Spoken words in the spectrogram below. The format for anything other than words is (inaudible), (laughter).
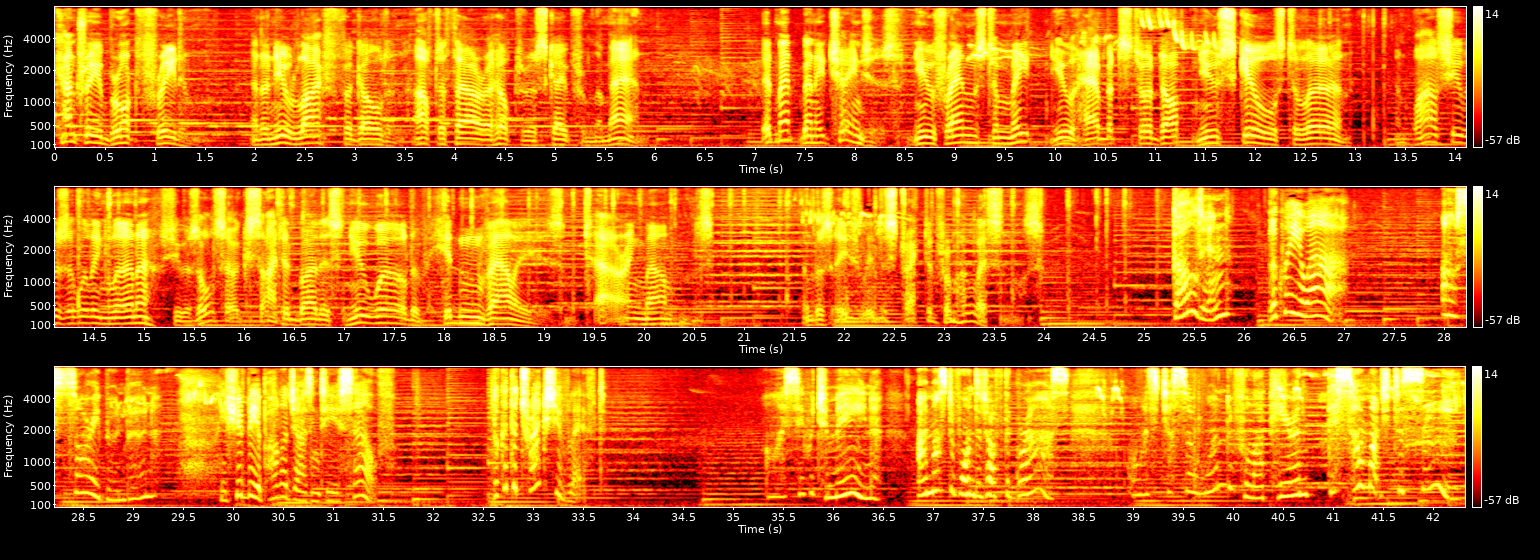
Country brought freedom and a new life for Golden after Thowra helped her escape from the man. It meant many changes new friends to meet, new habits to adopt, new skills to learn. And while she was a willing learner, she was also excited by this new world of hidden valleys and towering mountains, and was easily distracted from her lessons. Golden, look where you are. Oh, sorry, Boon Boon. You should be apologizing to yourself. Look at the tracks you've left. Oh, I see what you mean. I must have wandered off the grass. Oh, it's just so wonderful up here, and there's so much to see.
